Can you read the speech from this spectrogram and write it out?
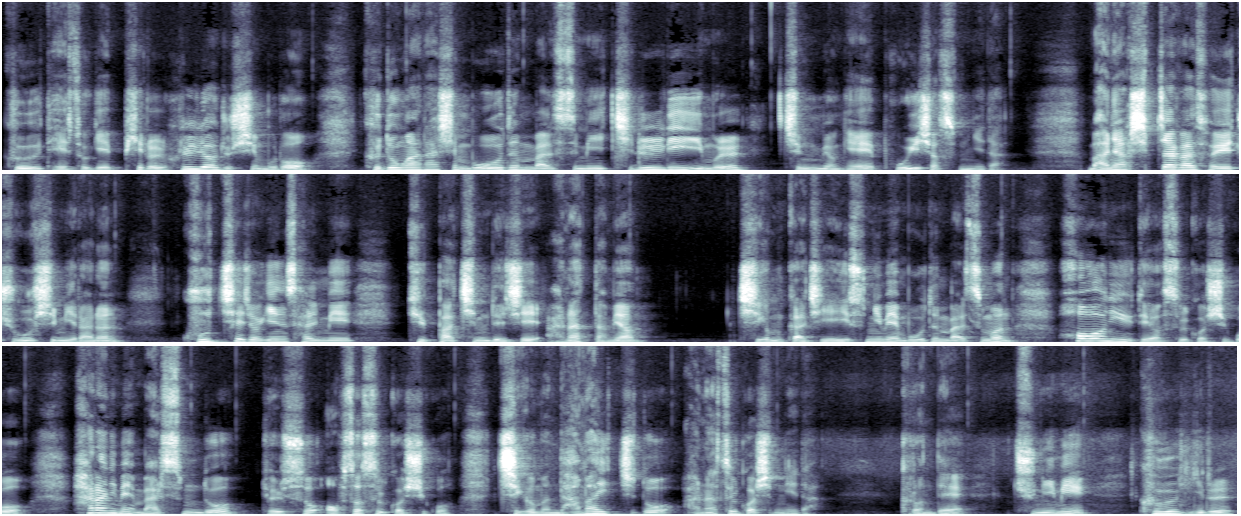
그 대속의 피를 흘려주심으로 그동안 하신 모든 말씀이 진리임을 증명해 보이셨습니다. 만약 십자가서의 죽으심이라는 구체적인 삶이 뒷받침되지 않았다면 지금까지 예수님의 모든 말씀은 허언이 되었을 것이고 하나님의 말씀도 될 수 없었을 것이고 지금은 남아있지도 않았을 것입니다. 그런데 주님이 그 일을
